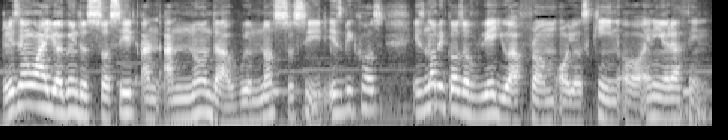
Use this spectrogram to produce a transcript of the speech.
The reason why you are going to succeed and another will not succeed is because it's not because of where you are from or your skin or any other thing.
